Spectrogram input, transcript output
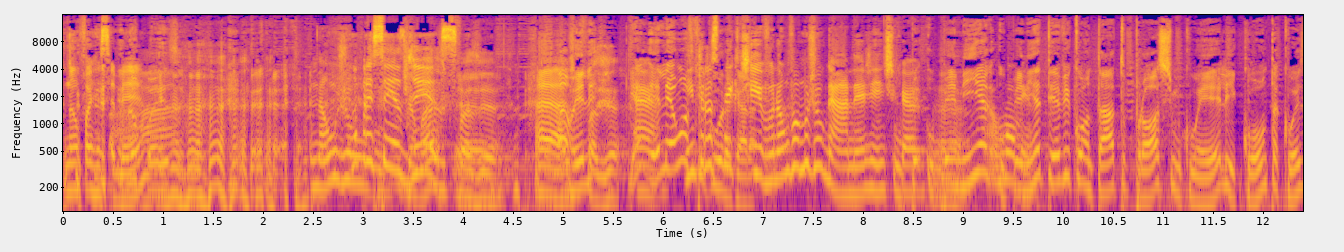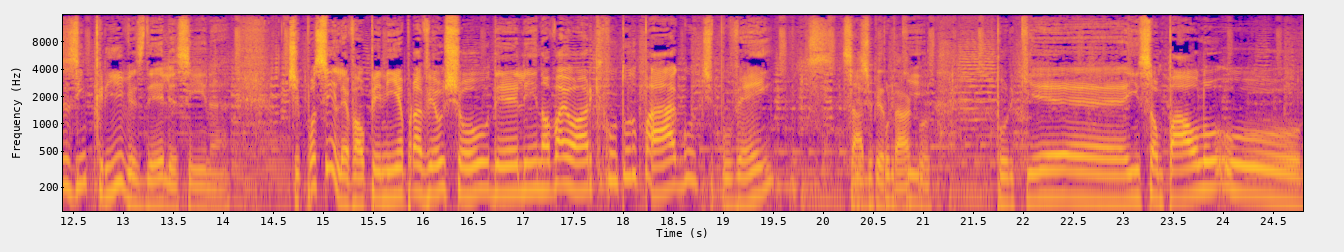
Não foi receber. Não foi receber. Não julgo. Não precisa mais o disso. que fazer. É. Não, ele, fazer. ele é uma figura, cara. Introspectivo, não vamos julgar, né, gente? O, o Peninha, É um o. Peninha teve contato próximo com ele e conta coisas incríveis dele, assim, né? Tipo assim, levar o Peninha pra ver o show dele em Nova York com tudo pago. Tipo, vem, sabe? espetáculo. Porque, porque em São Paulo o...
